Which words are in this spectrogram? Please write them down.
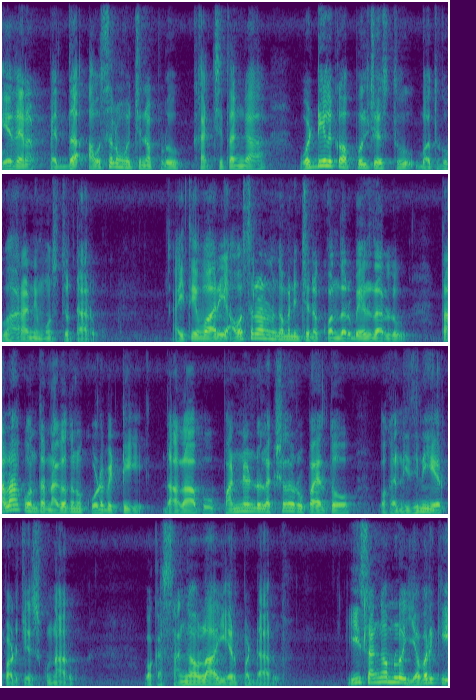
ఏదైనా పెద్ద అవసరం వచ్చినప్పుడు ఖచ్చితంగా వడ్డీలకు అప్పులు చేస్తూ బతుకు భారాన్ని మోస్తుంటారు. అయితే వారి అవసరాలను గమనించిన కొందరు బేల్దారులు తలా కొంత నగదును కూడబెట్టి దాదాపు పన్నెండు లక్షల రూపాయలతో ఒక నిధిని ఏర్పాటు చేసుకున్నారు. ఒక సంఘంలా ఏర్పడ్డారు. ఈ సంఘంలో ఎవరికి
